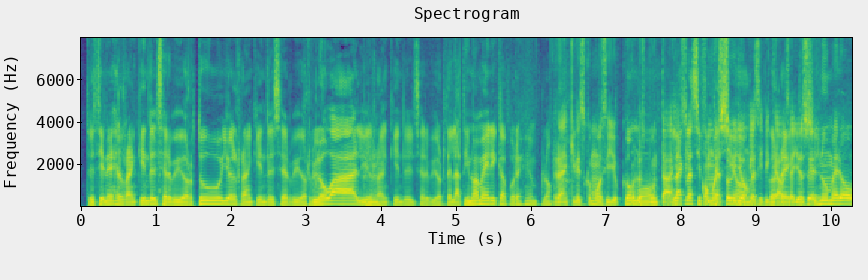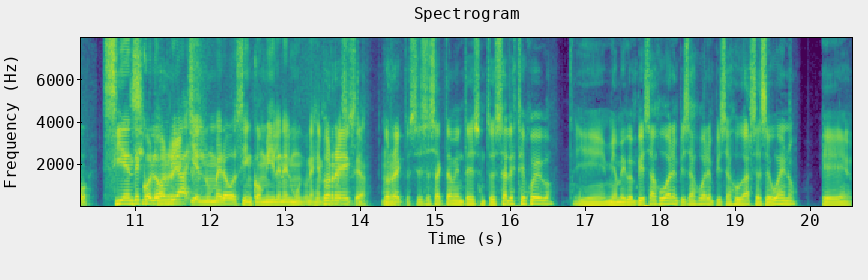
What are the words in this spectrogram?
Entonces tienes el ranking del servidor tuyo, el ranking del servidor global y el ranking del servidor de Latinoamérica, por ejemplo. Ranking es como si yo con los puntajes. La clasificación. ¿Cómo estoy yo clasificado? o sea, yo soy el número 100 de Colombia y el número 5000 en el mundo, un ejemplo. Pues, correcto, correcto. es exactamente eso. Entonces sale este juego y mi amigo empieza a jugar, empieza a jugar, empieza a jugar, se hace bueno, eh,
